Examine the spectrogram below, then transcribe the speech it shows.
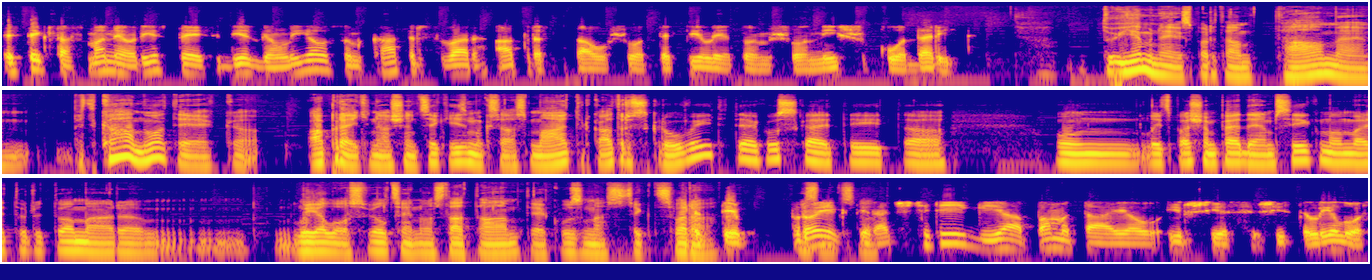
Es teiktu, tās manevru iespējas ir diezgan lielas un katrs var atrast savu šo te pielietojumu, šo nišu, ko darīt. Tu ieminējies par tām tāmēm, bet kā notiek aprēķināšana, cik izmaksās māja, tur katra skrūvīte tiek uzskaitīta. Un līdz pašam pēdējam sīkumam, vai tur tomēr um, lielos vilcienos tā tām tiek uzmests, cik tas varētu būt. Projekti ir atšķirīgi, jā, pamatā jau ir šies, šis lielos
